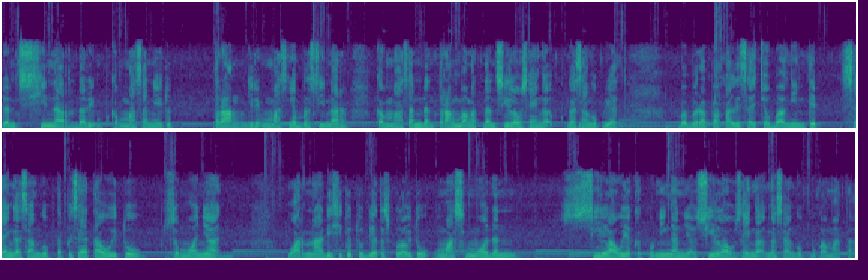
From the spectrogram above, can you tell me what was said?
dan sinar dari keemasannya itu terang. Jadi emasnya bersinar keemasan dan terang banget dan silau saya nggak nggak sanggup lihat. Beberapa kali saya coba ngintip saya nggak sanggup. Tapi saya tahu itu semuanya warna di situ tuh di atas pulau itu emas semua dan silau ya kekuningan ya silau. Saya nggak nggak sanggup buka mata.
